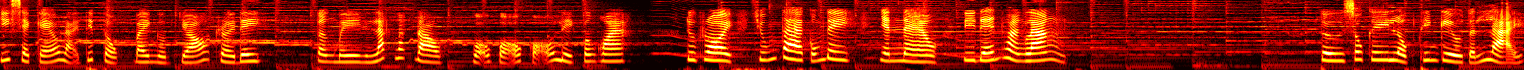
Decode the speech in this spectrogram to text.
Chiếc xe kéo lại tiếp tục bay ngược gió rời đi. Tần mi lắc lắc đầu, vỗ vỗ cổ liệt vân hoa. Được rồi, chúng ta cũng đi, nhanh nào, đi đến Hoàng Lăng. Từ sau khi Lục Thiên Kiều tỉnh lại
